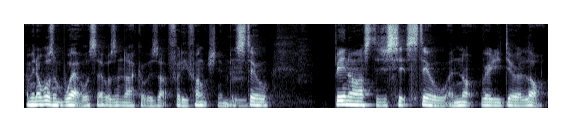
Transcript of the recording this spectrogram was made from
I mean, I wasn't well, so it wasn't like I was like fully functioning, but Mm. still being asked to just sit still and not really do a lot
